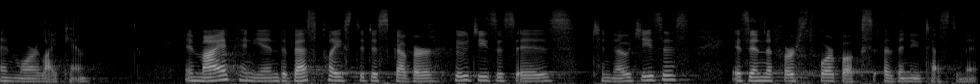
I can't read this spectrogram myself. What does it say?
and more like him. In my opinion, the best place to discover who Jesus is, to know Jesus, is in the first four books of the New Testament.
